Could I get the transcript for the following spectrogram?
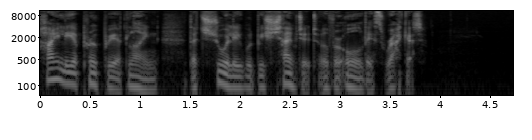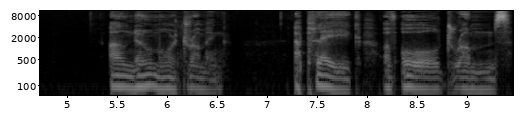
highly appropriate line that surely would be shouted over all this racket? I'll no more drumming a plague of all drums.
